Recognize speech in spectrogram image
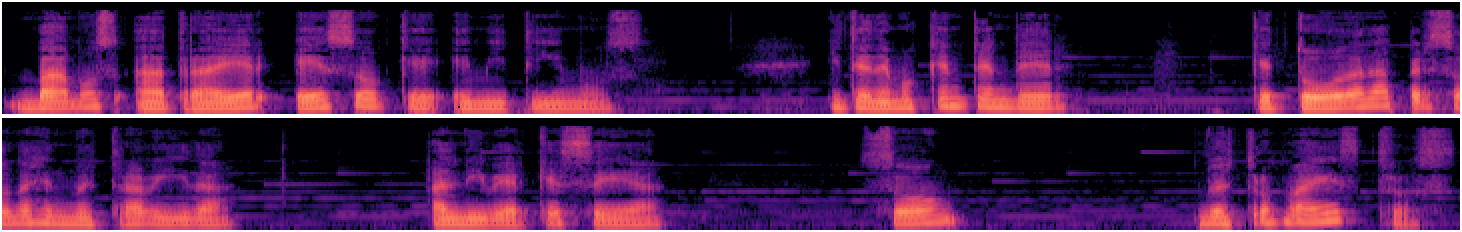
Vamos a atraer eso que emitimos. Y tenemos que entender que todas las personas en nuestra vida, al nivel que sea, son nuestros maestros.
